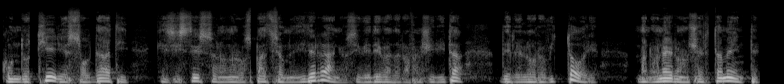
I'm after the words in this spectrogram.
condottieri e soldati che esistessero nello spazio mediterraneo, si vedeva dalla facilità delle loro vittorie ma non erano certamente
